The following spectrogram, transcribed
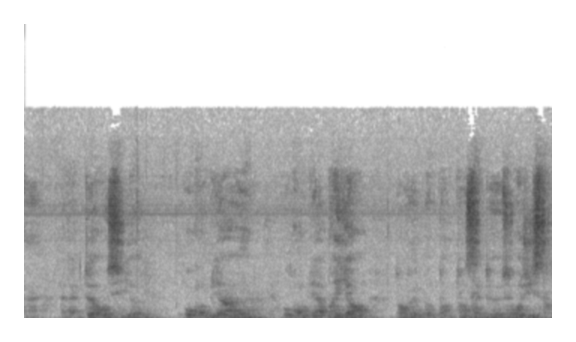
un, acteur aussi ô, combien, euh, ô combien brillant dans, dans, cette, ce registre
